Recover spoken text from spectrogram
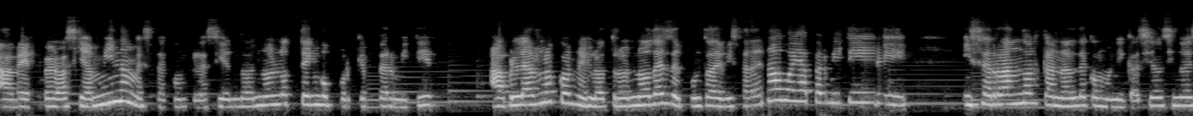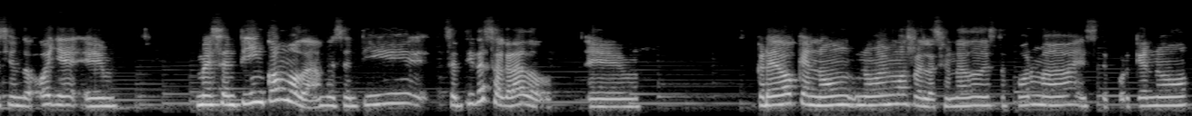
a ver, pero si a mí no me está complaciendo, no lo tengo por qué permitir. Hablarlo con el otro, no desde el punto de vista de no voy a permitir y, cerrando el canal de comunicación, sino diciendo, oye, eh, me sentí incómoda, me sentí, sentí desagrado. Eh, creo que no, no hemos relacionado de esta forma, este, ¿por qué no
